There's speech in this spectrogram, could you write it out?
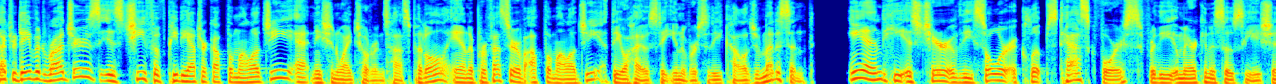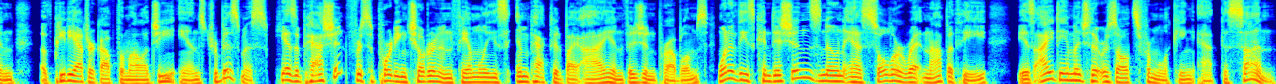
Dr. David Rogers is Chief of Pediatric Ophthalmology at Nationwide Children's Hospital and a professor of ophthalmology at The Ohio State University College of Medicine. And he is chair of the Solar Eclipse Task Force for the American Association of Pediatric Ophthalmology and Strabismus. He has a passion for supporting children and families impacted by eye and vision problems. One of these conditions, known as solar retinopathy, is eye damage that results from looking at the sun.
